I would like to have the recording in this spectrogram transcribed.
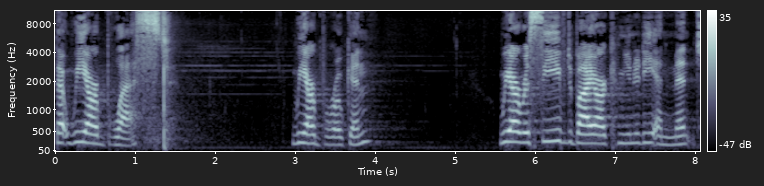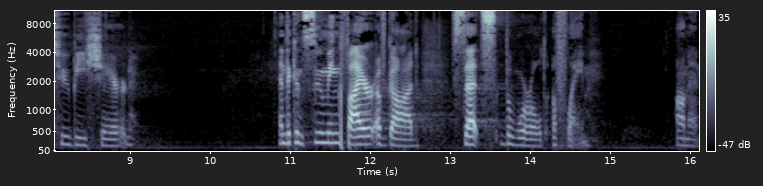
That we are blessed, we are broken, we are received by our community and meant to be shared. And the consuming fire of God sets the world aflame. Amen.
